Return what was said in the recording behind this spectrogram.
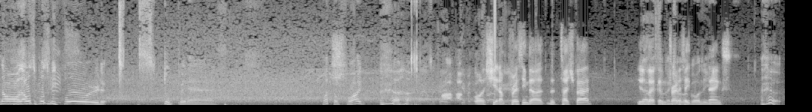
No, that was supposed to be forward. Stupid ass. What the fuck? Real Madrid oh, given the Oh shit! I'm pressing the the touchpad. Just Yeah, like I'm trying to say control the goalie. thanks.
